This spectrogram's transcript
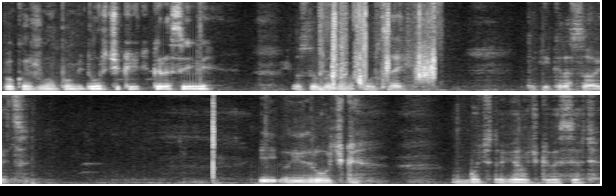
покажу вам помідорчики, які красиві. Особливо оцей. Такі красавиці. І огірочки. Бачите, огірочки висять.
